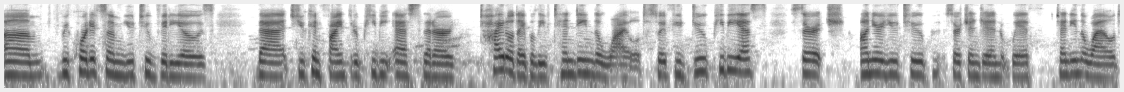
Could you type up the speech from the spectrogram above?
um, recorded some YouTube videos that you can find through PBS that are titled, I believe, Tending the Wild. So if you do PBS search on your YouTube search engine with Tending the Wild,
